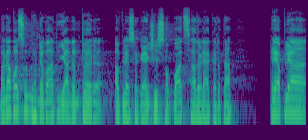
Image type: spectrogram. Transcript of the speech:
मनापासून धन्यवाद. यानंतर आपल्या सगळ्यांशी संवाद साधण्याकरता आणि आपल्या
